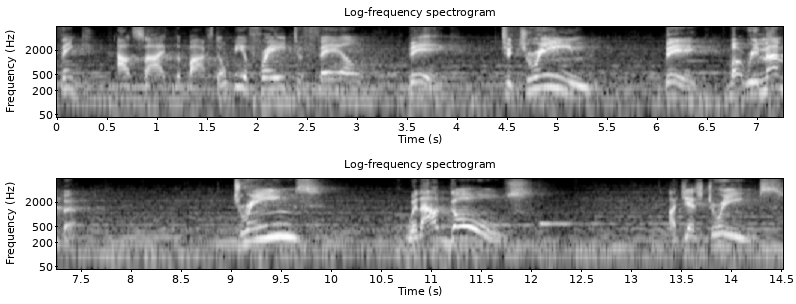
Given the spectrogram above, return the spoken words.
think outside the box. Don't be afraid to fail big, to dream big. But remember, Dreams without goals are just dreams,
